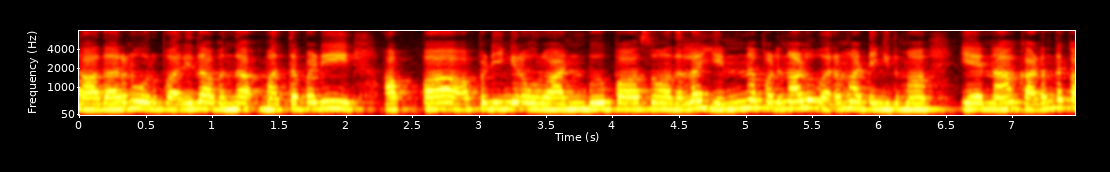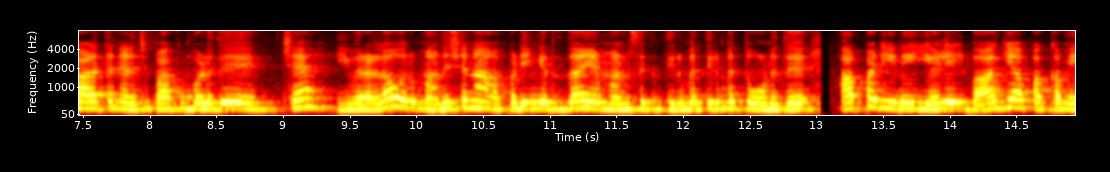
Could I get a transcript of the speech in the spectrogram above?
சாதாரண ஒரு பரிதாபம் தான். மற்றபடி அப்பா அப்படிங்கிற ஒரு அன்பு பாசம் அதெல்லாம் என்ன பண்ணினாலும் வரமாட்டேங்குதுமா. ஏன்னா கடந்த காலத்தை நினச்சி பார்க்கும் பொழுது ச்சே இவரெல்லாம் ஒரு மனுஷனா அப்படிங்கிறது தான் என் மனசுக்கு திரும்ப திரும்ப தோணுது. அப்படின்னு எழில் பாக்யா பக்கமே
